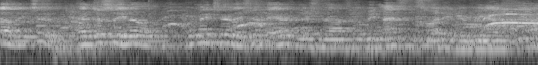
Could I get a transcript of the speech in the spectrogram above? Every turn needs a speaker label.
Speaker 1: love you too. And just so you know, we make sure they shut the air conditioner off so it'll be nice and sweaty here for you?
